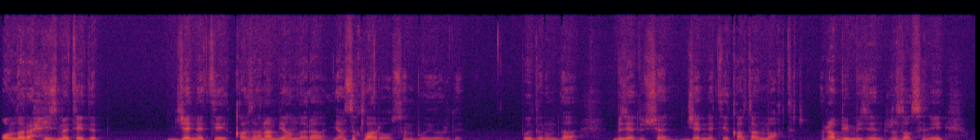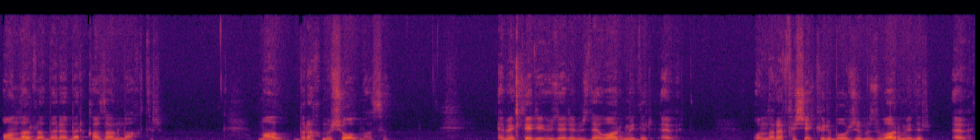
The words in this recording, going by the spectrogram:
onlara hizmet edip cenneti kazanamayanlara yazıklar olsun buyurdu. Bu durumda bize düşen cenneti kazanmaktır. Rabbimizin rızasını onlarla beraber kazanmaktır. Mal bırakmış olmasın. Emekleri üzerimizde var mıdır? Evet. Onlara teşekkür borcumuz var mıdır? Evet.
